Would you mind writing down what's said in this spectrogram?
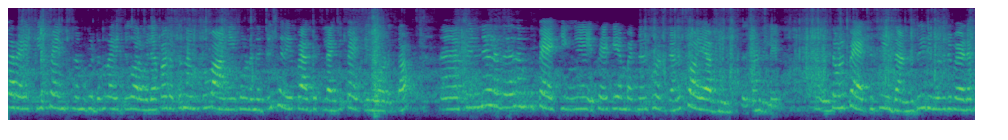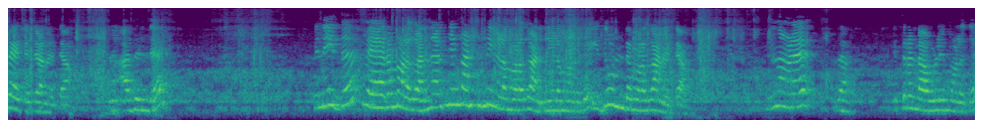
വെറൈറ്റി ഫ്രെയിംസ് നമുക്ക് കിട്ടും. റേറ്റ് കുറവില്ല. അപ്പോൾ അതൊക്കെ നമുക്ക് വാങ്ങി കൊണ്ടുവന്നിട്ട് ചെറിയ പാക്കറ്റിലാക്കി പാക്ക് ചെയ്ത് കൊടുക്കാം. പിന്നെ ഉള്ളത് നമുക്ക് പാക്കിങ് പാക്ക് ചെയ്യാൻ പറ്റുന്ന പ്രൊഡക്റ്റാണ് സോയാബീൻസ് കണ്ടില്ലേ? നമ്മൾ പാക്ക് ചെയ്താണ്. ഇത് ഇരുപത് രൂപയുടെ പാക്കറ്റാണ് കേട്ടോ അതിന്റെ പിന്നെ ഇത് വേറെ മുളകാണ്. നേരത്തെ ഞാൻ കാണിച്ചത് നീളമുളകാണ്. നീളമുളക്. ഇത് ഉണ്ടമുളകാണ് കേട്ടോ ഇത് നമ്മളെ ഇതാ ഇത്ര ഉണ്ടാവുള്ളൂ മുളക്.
